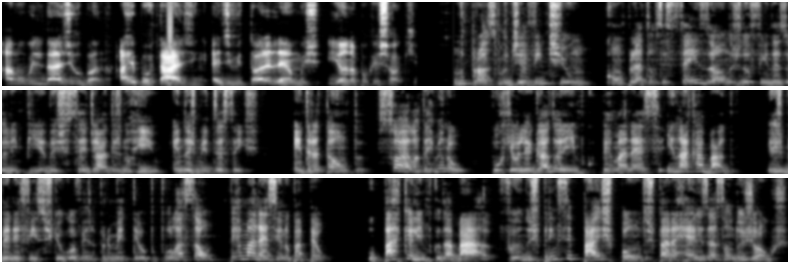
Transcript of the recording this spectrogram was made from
a mobilidade urbana. A reportagem é de Vitória Lemos e Ana Pokeshock. No próximo dia 21, completam-se seis anos do fim das Olimpíadas sediadas no Rio, em 2016. Entretanto, só ela terminou, porque o legado olímpico permanece inacabado e os benefícios que o governo prometeu à população permanecem no papel. O Parque Olímpico da Barra foi um dos principais pontos para a realização dos Jogos.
